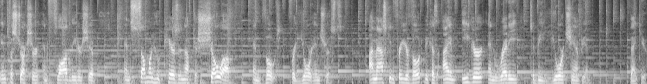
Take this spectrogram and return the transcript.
infrastructure and flawed leadership, and someone who cares enough to show up and vote for your interests. I'm asking for your vote because I am eager and ready to be your champion. Thank you.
